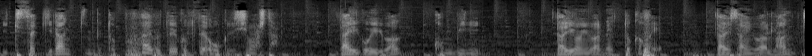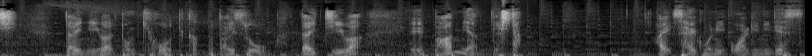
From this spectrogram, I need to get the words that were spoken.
行き先ランキングトップ5ということでお送りしました。第5位はコンビニ。第4位はネットカフェ。第3位はランチ。第2位はドンキホーテ、かっこダイソー。第1位は、えー、バーミヤンでした。はい、最後に終わりにです。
